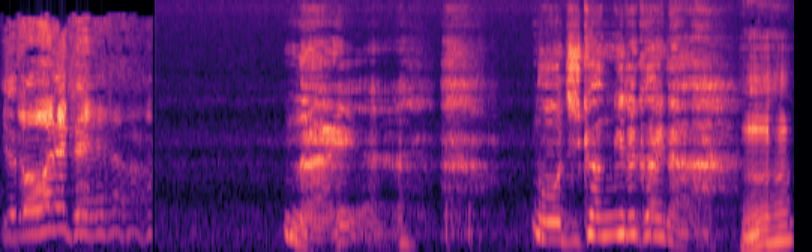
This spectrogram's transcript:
You're going to jail. なんやもう時間切れかいな Mm-hmm.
